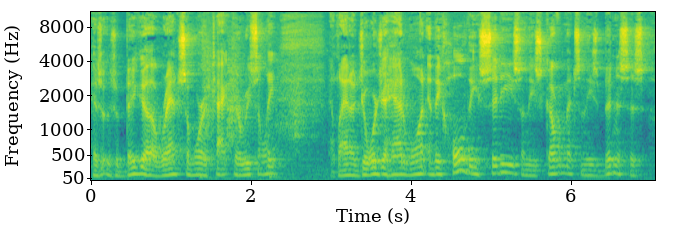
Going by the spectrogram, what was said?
has, it was a big uh, ransomware attack there recently. Atlanta, Georgia had one. And they hold these cities and these governments and these businesses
